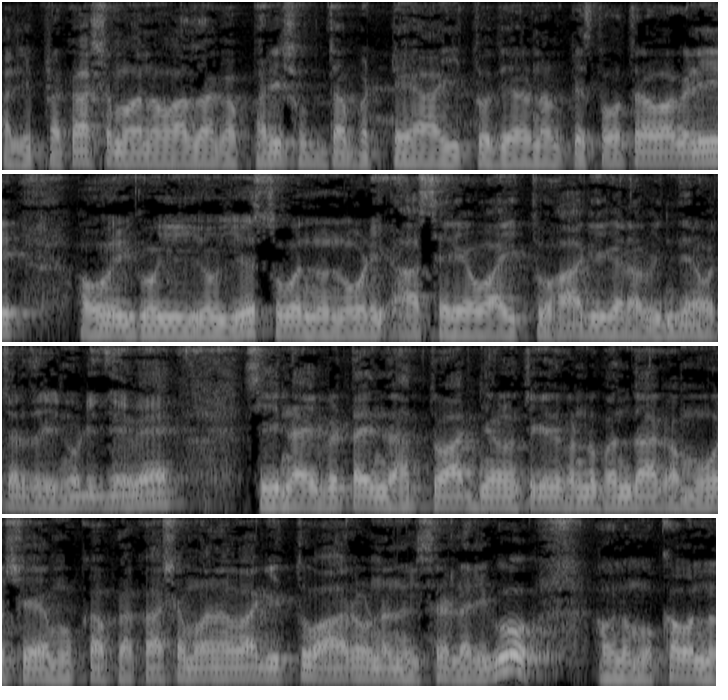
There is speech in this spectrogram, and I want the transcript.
ಅಲ್ಲಿ ಪ್ರಕಾಶಮಾನವಾದಾಗ ಪರಿಶುದ್ಧ ಬಟ್ಟೆ ಆಯಿತು. ದೇವರ ನಂಬಿಕೆ ಸ್ತೋತ್ರವಾಗಲಿ. ಅವರಿಗೂ ಈ ಯೇಸುವನ್ನು ನೋಡಿ ಆಶ್ಚರ್ಯವಾಯಿತು. ಹಾಗೀಗ ನಾವು ಹಿಂದಿನ ವಚನದಲ್ಲಿ ನೋಡಿದ್ದೇವೆ. ಸೀನಾಯಿ ಬೆಟ್ಟದಿಂದ ಹತ್ತು ಆಜ್ಞೆಗಳನ್ನು ತೆಗೆದುಕೊಂಡು ಬಂದಾಗ ಮೋಶೆಯ ಮುಖ ಪ್ರಕಾಶಮಾನವಾಗಿತ್ತು. ಆರೋಣನು ಇಸ್ರೇಲರಿಗೂ ಅವನ ಮುಖವನ್ನು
